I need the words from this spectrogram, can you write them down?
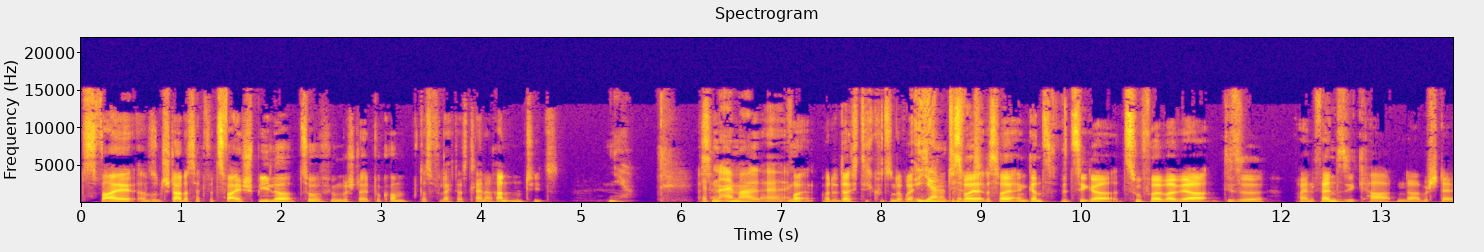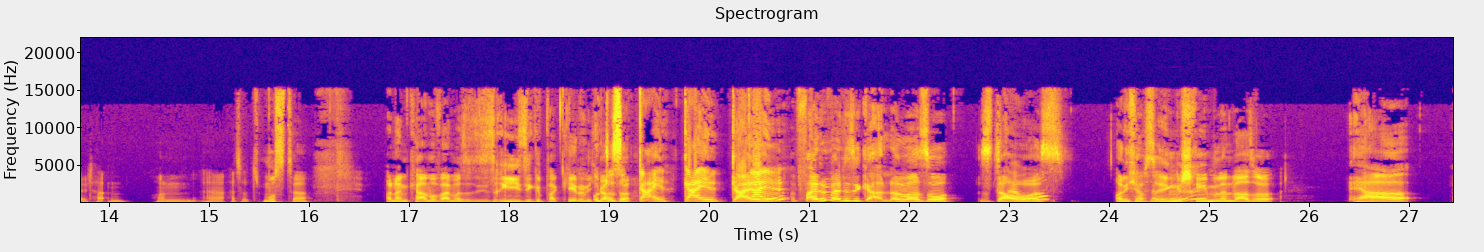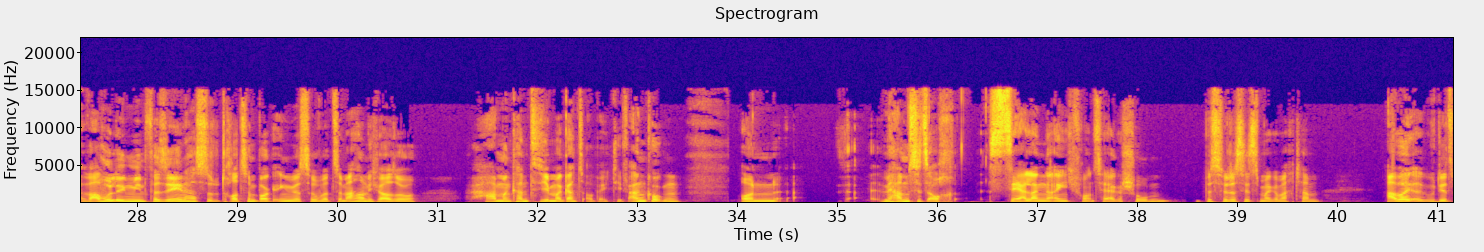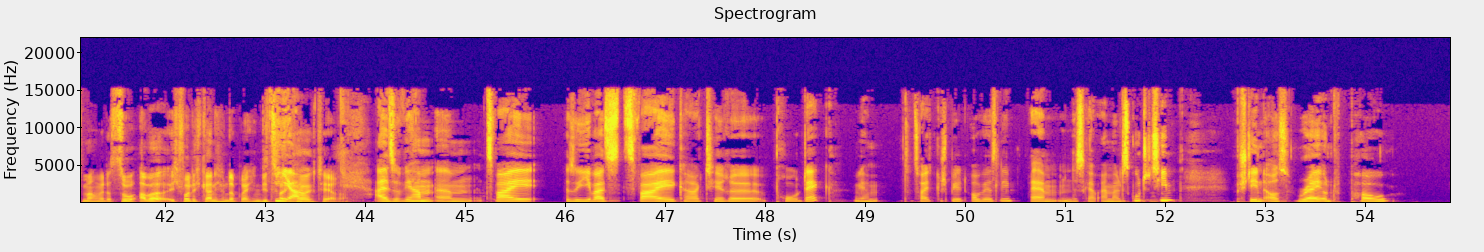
zwei, also ein Starter-Set für zwei Spieler zur Verfügung gestellt bekommen. Das vielleicht als kleiner Randnotiz. Ja. Wir hatten einmal äh, Vor- Warte, darf ich dich kurz unterbrechen? Ja, Das natürlich. war ja, das war ja ein ganz witziger Zufall, weil wir diese Final Fantasy Karten da bestellt hatten und äh, also als Muster. Und dann kam auf einmal so dieses riesige Paket und ich und war so, so, geil, geil, geil, Final Fantasy Karten. Dann war so Star, Wars. Und ich habe so hingeschrieben und dann war so, ja, war wohl irgendwie ein Versehen. Hast du trotzdem Bock irgendwie was darüber zu machen? Und ich war so, ja, man kann sich immer ganz objektiv angucken. Und wir haben es jetzt auch sehr lange eigentlich vor uns hergeschoben, bis wir das jetzt mal gemacht haben. Aber äh, gut, jetzt machen wir das so. Aber ich wollte dich gar nicht unterbrechen. Die zwei Ja. Charaktere. Also, wir haben ähm, zwei, also jeweils zwei Charaktere pro Deck. Wir haben zu zweit gespielt, obviously. Ähm, und es gab einmal das gute Team, bestehend aus Ray und Poe,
